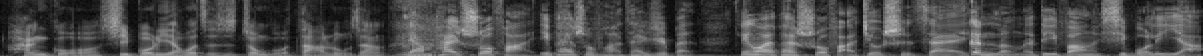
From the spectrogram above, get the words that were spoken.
韩国、西伯利亚或者是中国大陆这样。两派说法，一派说法在日本，另外一派说法就是在更冷的地方，西伯利亚，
